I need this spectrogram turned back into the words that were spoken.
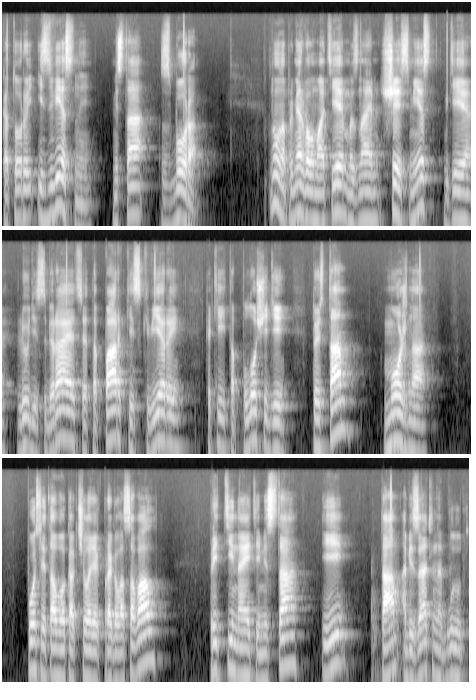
которые известны, места сбора. Ну, например, в Алмате мы знаем 6 мест, где люди собираются. Это парки, скверы, какие-то площади. То есть там можно после того, как человек проголосовал, прийти на эти места и там обязательно будут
